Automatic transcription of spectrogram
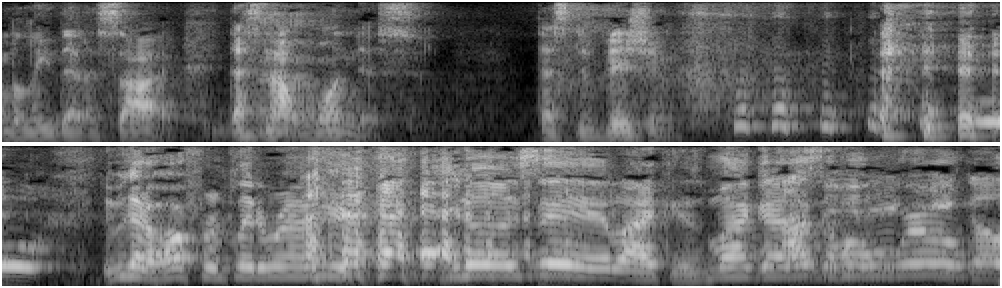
I'm gonna leave that aside. That's not oneness. That's division. We got an offering plate around here. you know what I'm saying? Like, cause my God, that's I a mean, whole it- it world. goes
